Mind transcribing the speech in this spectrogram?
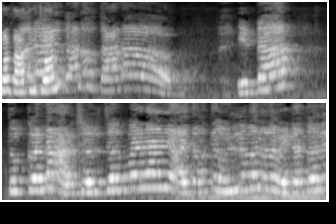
চল তাড়াতাড়ি চল। এটা তো কোনো আসল চোখ বেরানি আজ তোমাকে উল্লু বানালাম এটা তো হলো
